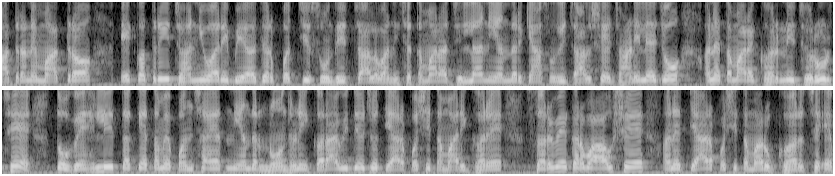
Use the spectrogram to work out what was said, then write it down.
માત્ર ને માત્ર એકત્રીસ જાન્યુઆરી બે હજાર પચીસ સુધી ચાલવાની છે. તમારા જિલ્લાની અંદર ક્યાં સુધી ચાલશે જાણી લેજો અને તમારે ઘરની જરૂર છે તો વહેલી તકે તમે પંચાયતની અંદર નોંધણી કરાવી દેજો. ત્યાર પછી તમારી ઘરે સર્વે કરવા આવશે અને ત્યાર પછી તમારું ઘર છે એ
